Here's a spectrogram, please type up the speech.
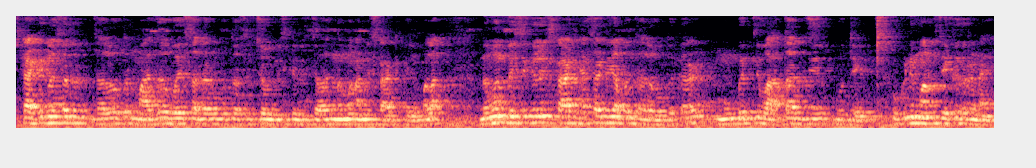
स्टार्टिंगला सर झालो तर माझं वय साधारण होतं असं चोवीस ते वीस जेव्हा नमन आम्ही स्टार्ट केलं. मला नमन बेसिकली स्टार्ट ह्यासाठी आपण झालं होतं कारण मुंबईतली वाहतात जे होते कोकणी माणूस एकत्र नाही.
